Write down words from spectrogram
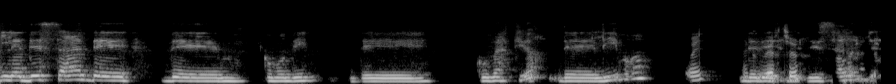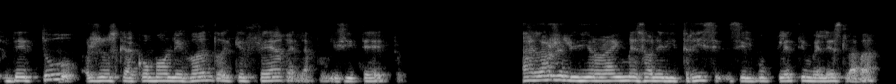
les dessins des, des, comment on dit, des couvertures des livres. Oui, des, dessins de, tout jusqu'à comment les vendre et que faire, et la publicité et tout. Alors je lui dis, on a une maison éditrice, s'il vous plaît, tu me laisses là-bas.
